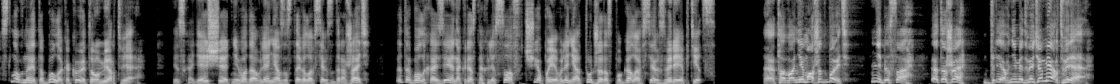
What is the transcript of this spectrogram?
словно это было какое-то умертвие. Исходящее от него давление заставило всех задрожать. Это был хозяин окрестных лесов, чье появление тут же распугало всех зверей и птиц. «Этого не может быть! Небеса! Это же древний медведь умертвие!»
